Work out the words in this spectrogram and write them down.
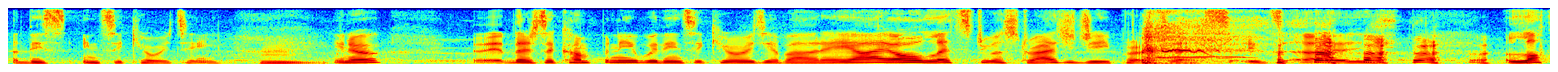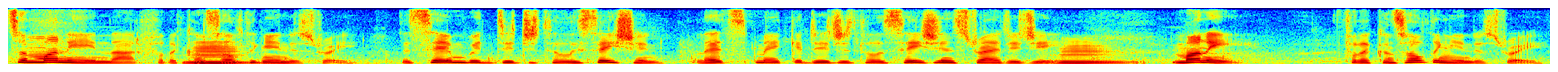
this insecurity. Mm. You know, there's a company with insecurity about AI. Oh, let's do a strategy process. it's uh, lots of money in that for the hmm. consulting mm. industry. The same with digitalization. Let's make a digitalization strategy. Hmm. Money for the consulting industry.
